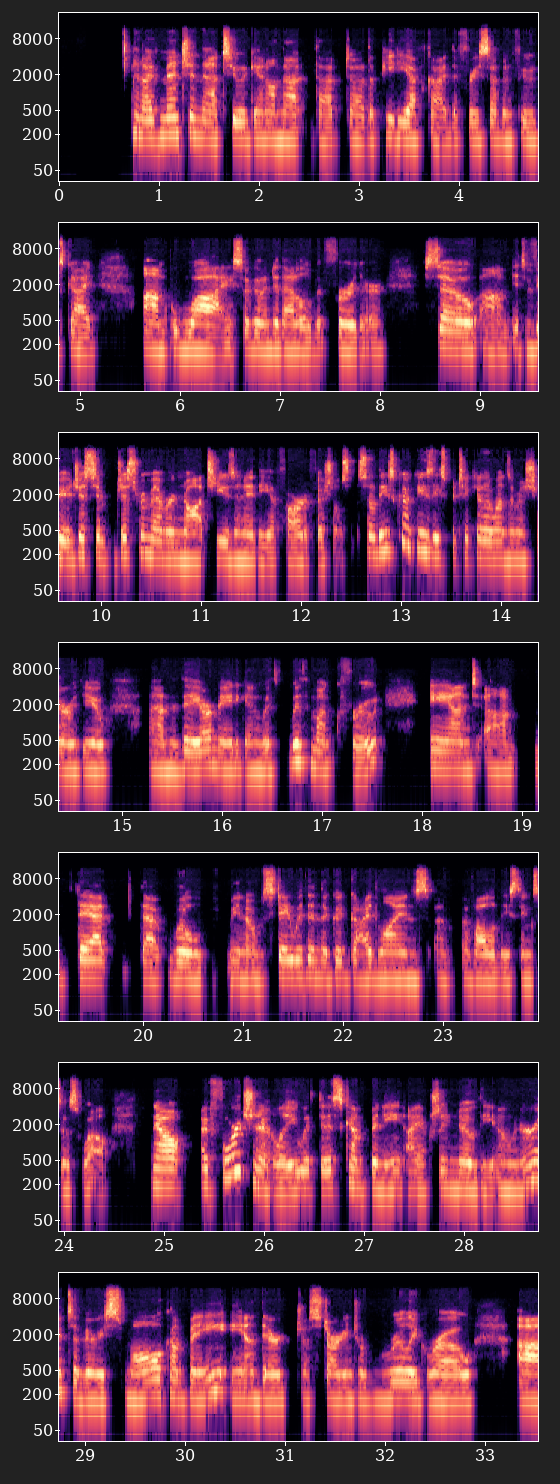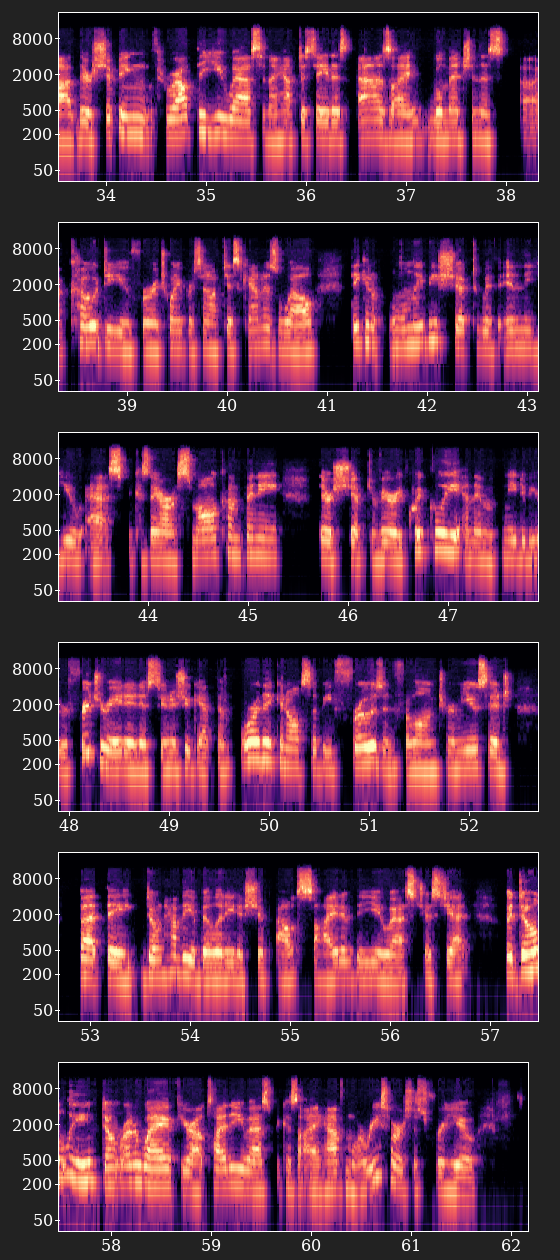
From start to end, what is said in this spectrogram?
and I've mentioned that too again on that that uh, the PDF guide, the free seven foods guide. Um, why? So go into that a little bit further. So um, it's very, just just remember not to use any of the artificials. So these cookies, these particular ones I'm going to share with you, um, they are made again with with monk fruit, and um, that that will you know stay within the good guidelines of, of all of these things as well. Now, I fortunately, with this company, I actually know the owner. It's a very small company and they're just starting to really grow. Uh, they're shipping throughout the US, and I have to say this as I will mention this uh, code to you for a 20% off discount as well. They can only be shipped within the US because they are a small company. They're shipped very quickly and they need to be refrigerated as soon as you get them, or they can also be frozen for long term usage but they don't have the ability to ship outside of the US just yet. But don't leave, don't run away if you're outside the US because I have more resources for you.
